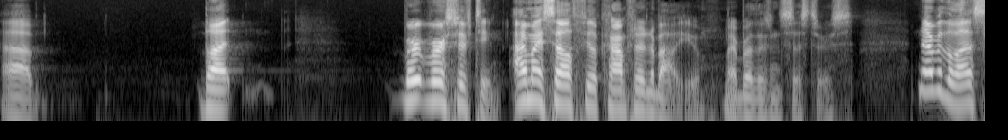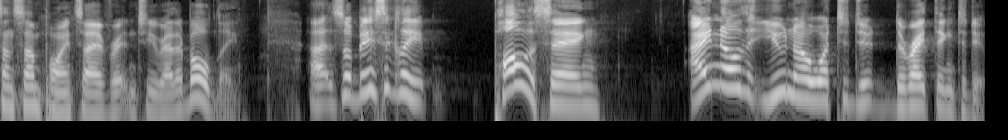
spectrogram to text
Uh, but verse 15 I myself feel confident about you, my brothers and sisters. Nevertheless, on some points I have written to you rather boldly. Uh, so basically, Paul is saying, I know that you know what to do, the right thing to do.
